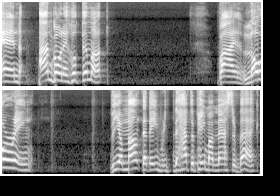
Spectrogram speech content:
and I'm going to hook them up by lowering the amount that they, re- they have to pay my master back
